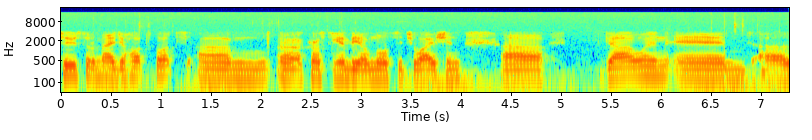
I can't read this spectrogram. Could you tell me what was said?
two sort of major hotspots um, uh, across the NBL North situation. Uh, Darwin and uh,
